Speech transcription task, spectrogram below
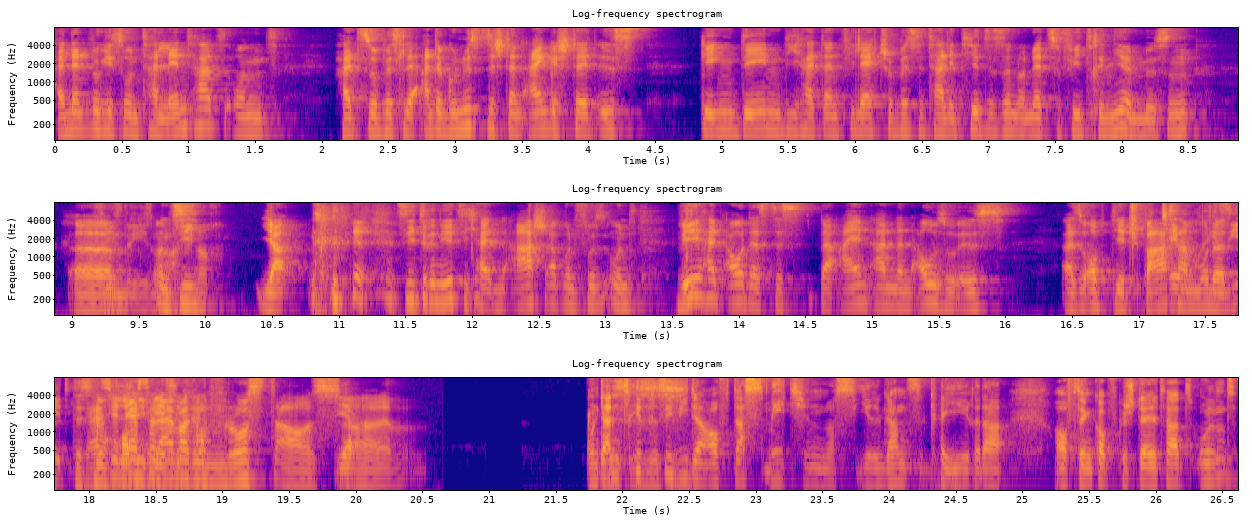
halt nicht wirklich so ein Talent hat und halt so ein bisschen antagonistisch dann eingestellt ist gegen denen, die halt dann vielleicht schon ein bisschen talentierter sind und nicht so viel trainieren müssen. Ähm, sie und sie, ja, sie trainiert sich halt einen Arsch ab und, und will halt auch, dass das bei allen anderen auch so ist. Also ob die jetzt Spaß haben oder das ja, nur Sie lässt dann einfach den Frust aus. Ja. Äh, und dann trifft sie wieder auf das Mädchen, was ihre ganze Karriere da auf den Kopf gestellt hat. Und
